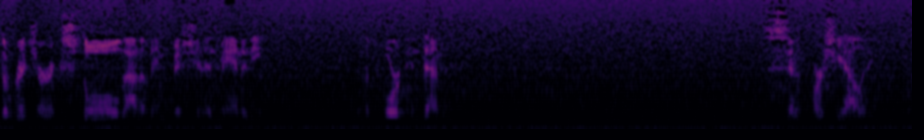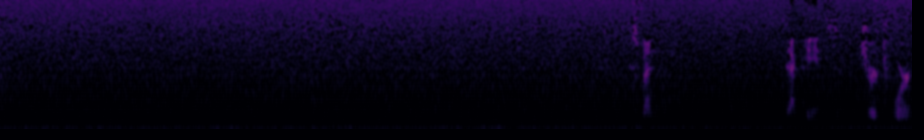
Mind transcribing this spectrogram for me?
The rich are extolled out of ambition and vanity or condemned. Sin of partiality. Spent decades church work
